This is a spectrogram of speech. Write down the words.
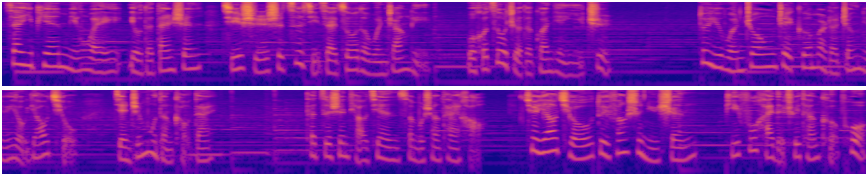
在一篇名为《有的单身其实是自己在作》的文章里，我和作者的观点一致。对于文中这哥们儿的征女友要求，简直目瞪口呆。他自身条件算不上太好，却要求对方是女神，皮肤还得吹弹可破，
